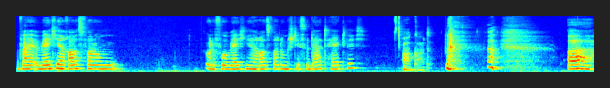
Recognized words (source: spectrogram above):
Weil, welche Herausforderungen oder vor welchen Herausforderungen stehst du da täglich? Oh Gott. ah,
